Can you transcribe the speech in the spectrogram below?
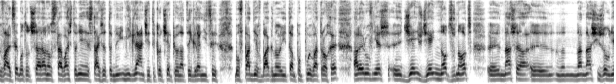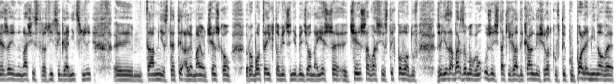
walce, bo to trzeba rano wstawać, to nie jest tak, że to imigranci tylko cierpią na tej granicy, bo wpadnie w bagno i tam popływa trochę, ale również dzień w dzień, noc w noc nasza, na, nasi żołnierze i nasi strażnicy graniczni y, tam niestety, ale mają ciężką robotę i kto wie, czy nie będzie ona jeszcze y, cięższa właśnie z tych powodów, że nie za bardzo mogą użyć takich radykalnych środków typu pole minowe,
